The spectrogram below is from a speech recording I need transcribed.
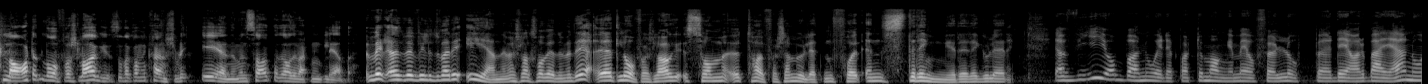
klart et lovforslag, så da kan vi kanskje bli enige om en sak, og det hadde vært en glede. Vil, eh, vil du være enig med Slagsvold Vedum i det? Et lovforslag som tar for seg muligheten for en strengere regulering? Ja, Vi jobber nå i departementet med å følge opp eh, det arbeidet. Nå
